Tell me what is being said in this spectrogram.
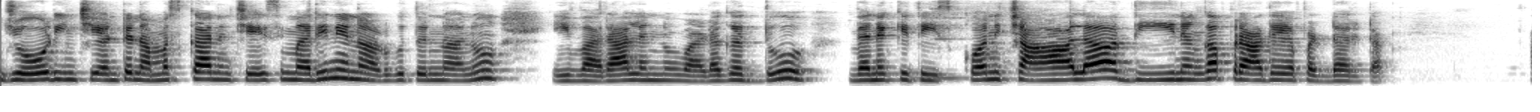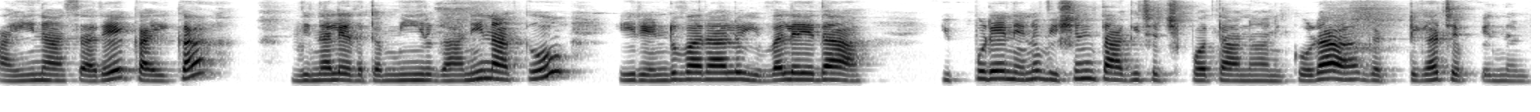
జోడించి అంటే నమస్కారం చేసి మరీ నేను అడుగుతున్నాను ఈ వరాలను వడగద్దు అడగద్దు వెనక్కి తీసుకొని చాలా దీనంగా ప్రాధేయపడ్డారట. అయినా సరే కైక వినలేదట. మీరు కానీ నాకు ఈ రెండు వరాలు ఇవ్వలేదా? ఇప్పుడే నేను విషం తాగి చచ్చిపోతాను అని కూడా గట్టిగా చెప్పిందంట.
